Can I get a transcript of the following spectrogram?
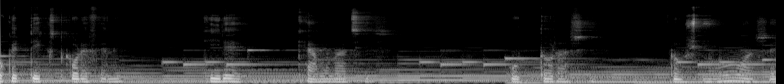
ওকে টেক্সট করে ফেলি। কিরে, কেমন আছিস? উত্তর আসে, প্রশ্নও আসে।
